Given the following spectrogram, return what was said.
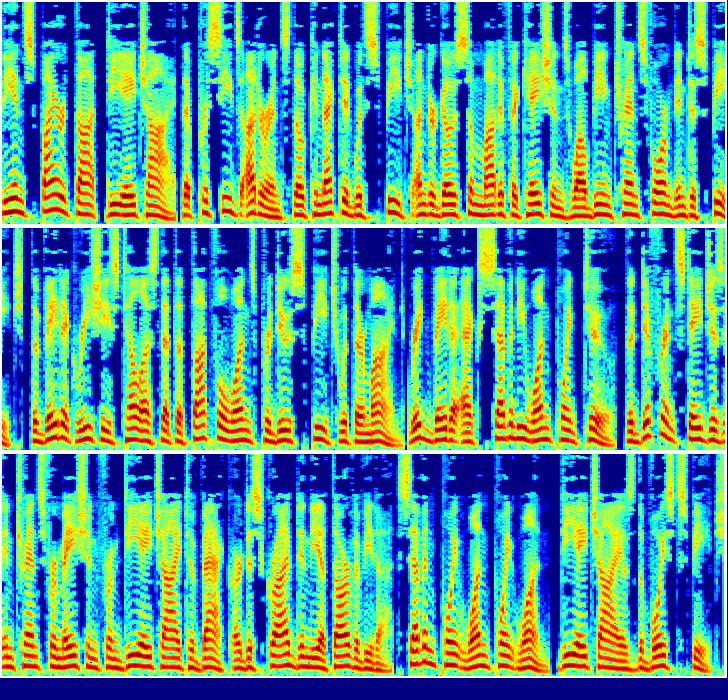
The inspired thought DHI that precedes utterance though connected with speech undergoes some modifications while being transformed into speech. The Vedic rishis tell us that the thoughtful ones produce speech with their mind. Rig Veda X 71.2. The different stages in transformation from DHI to Vak are described in the Atharvaveda 7.1.1. DHI is the voiced speech.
